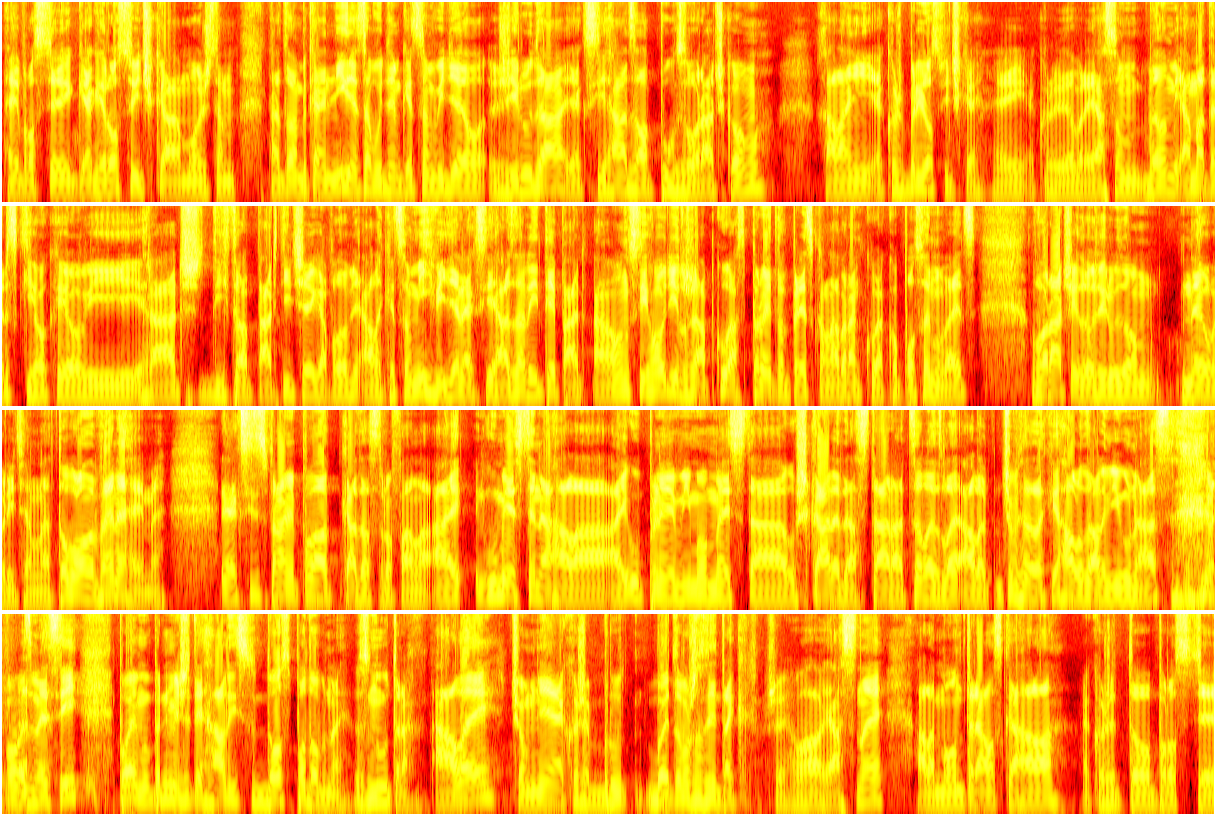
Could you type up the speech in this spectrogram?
Hej, proste, jak je rozcvička, môžeš tam, na to napríklad nikdy nezabudnem, keď som videl Žiruda, jak si hádzal puk s voračkom, chalani, akože pri rozcvičke, hej, akože dobre, ja som veľmi amatérský hokejový hráč týchto partičiek a podobne, ale keď som ich videl, jak si hádzali tie part- a on si hodil žabku a z prvej to preskal na branku ako poslednú vec, voráček do Žirudom, neuveriteľné, to bolo v Enehejme. Jak si správne povedal, katastrofálna, aj umiestnená hala, aj úplne mimo mesta, škareda, stará, celé zle, ale čo by sa také halu dali my u nás, povedzme si. Poviem úprimne, že tie haly sú dosť podobné znútra. Ale, čo mne akože, brut, bude to možno znieť tak, že wow, jasné, ale Montrealská hala, akože to proste,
